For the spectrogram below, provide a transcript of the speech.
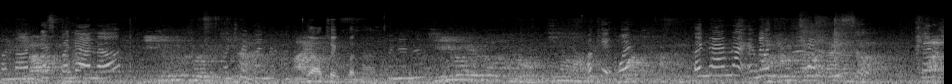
Banana. That's banana. Want to try banana? I'll banana. Banana. Okay, one banana and one tiramisu. Tir-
